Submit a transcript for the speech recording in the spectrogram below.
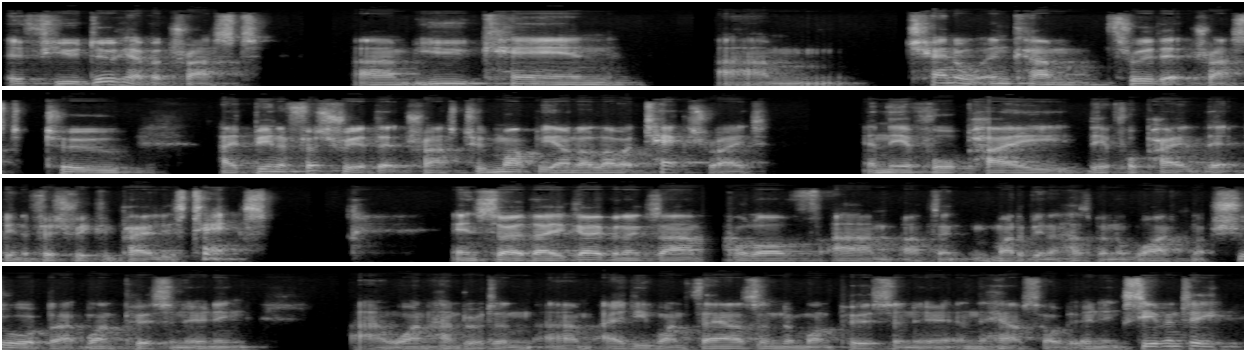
if you do have a trust, um, you can um, channel income through that trust to a beneficiary of that trust who might be on a lower tax rate and therefore pay therefore pay that beneficiary can pay less tax. And so they gave an example of um, I think it might have been a husband and wife, not sure, but one person earning uh, 181,000 and one person in the household earning 70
